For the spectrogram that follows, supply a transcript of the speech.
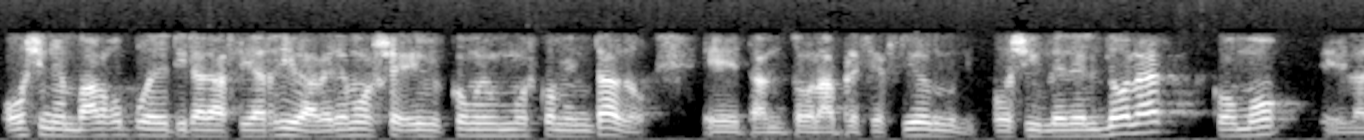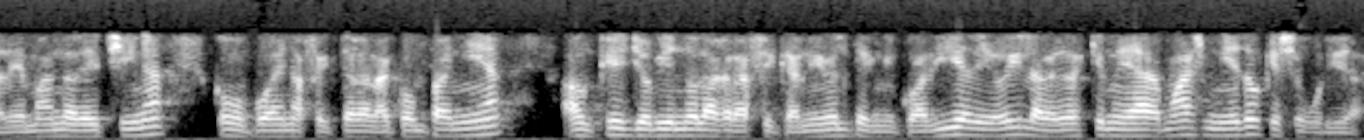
o, sin embargo, puede tirar hacia arriba. Veremos, eh, como hemos comentado, eh, tanto la apreciación posible del dólar como eh, la demanda de China, cómo pueden afectar a la compañía, aunque yo viendo la gráfica a nivel técnico a día de hoy, la verdad es que me da más miedo que seguridad.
